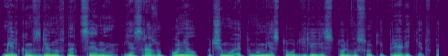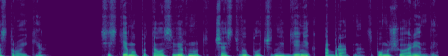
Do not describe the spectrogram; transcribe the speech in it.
Мельком взглянув на цены, я сразу понял, почему этому месту уделили столь высокий приоритет в постройке. Система пыталась вернуть часть выплаченных денег обратно с помощью аренды.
